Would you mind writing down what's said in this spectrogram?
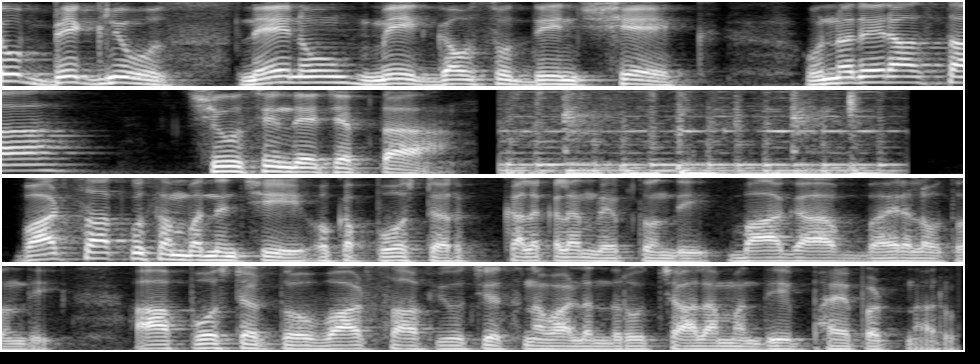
టు బిగ్ న్యూస్. నేను మీ గౌసుద్దీన్ షేక్. ఉన్నదే రాస్తా చూసిందే చెప్తా. వాట్సాప్కు సంబంధించి ఒక పోస్టర్ కలకలం రేపుతోంది బాగా వైరల్ అవుతుంది. ఆ పోస్టర్తో వాట్సాప్ యూజ్ చేస్తున్న వాళ్ళందరూ చాలామంది భయపడుతున్నారు.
